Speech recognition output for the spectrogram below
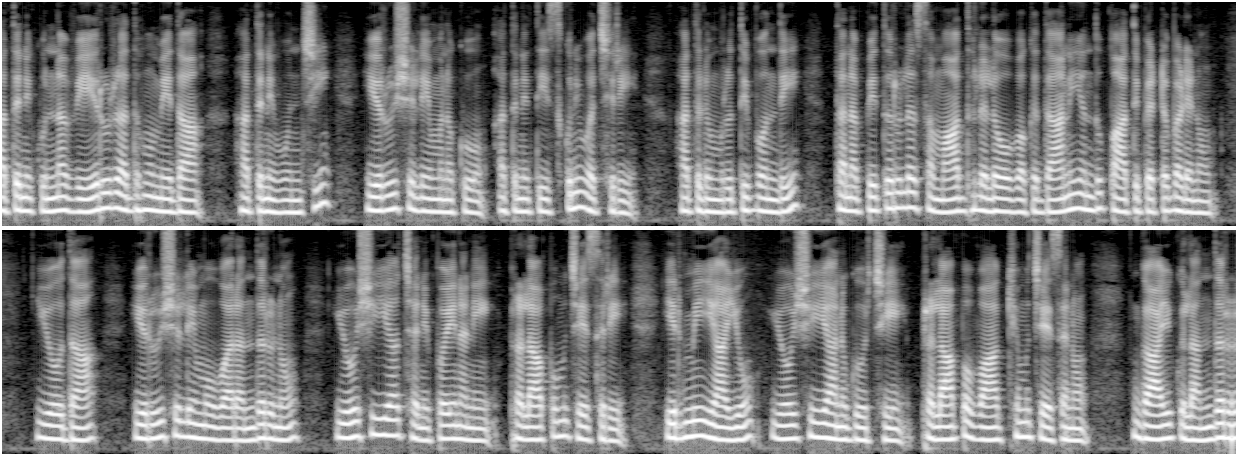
అతనికున్న వేరు రథము మీద అతని ఉంచి ఎరుషలేమునకు అతని తీసుకుని వచ్చిరి. అతడు మృతి పొంది తన పితరుల సమాధులలో ఒక దానియందు పాతిపెట్టబడెను. యోధా ఎరుషలేము వారందరూ యోషియా చనిపోయినని ప్రలాపము చేసిరి. ఇర్మియాయు యోషియాను గూర్చి ప్రలాప వాక్యము చేసెను. గాయకులందరూ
